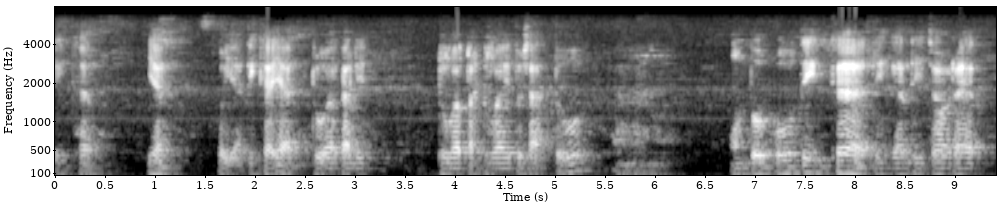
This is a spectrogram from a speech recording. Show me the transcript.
tiga. Ya oh ya tiga ya dua kali dua per dua itu satu. Nah, untuk U tiga tinggal dicoret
